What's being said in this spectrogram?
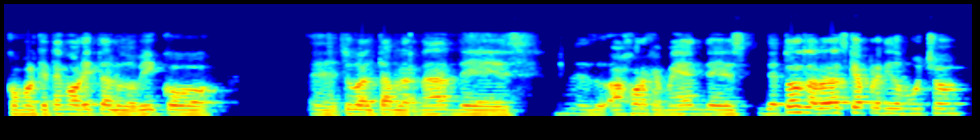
como el que tengo ahorita, Ludovico, eh, tuve al Tabla Hernández, a Jorge Méndez. De todos, la verdad es que he aprendido mucho.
